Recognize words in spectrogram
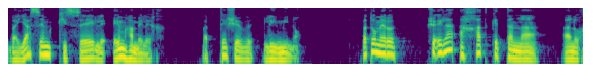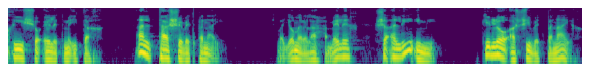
וישם כיסא לאם המלך, ותשב לימינו. ותאמר, שאלה אחת קטנה אנוכי שואלת מאיתך, אל תשב את פניי. ויאמר לה המלך, שאלי עמי, כי לא אשיב את פנייך.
